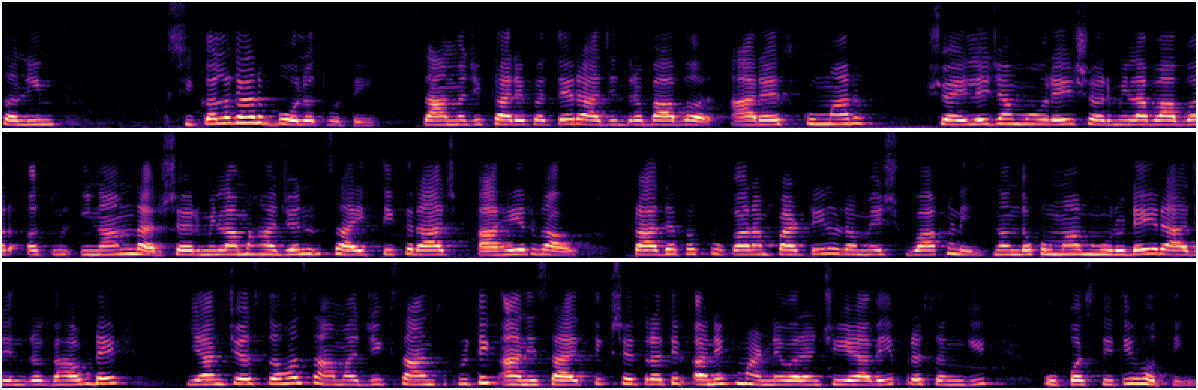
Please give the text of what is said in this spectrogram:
सलीम शिकलगार बोलत होते. सामाजिक कार्यकर्ते राजेंद्र बाबर आर एस कुमार शैलेजा मोरे शर्मिला बाबर अतुल इनामदार शर्मिला महाजन साहित्यिक राज आहेरराव प्राध्यापक तुकाराम पाटील रमेश वाकणीस नंदकुमार मुर्डे राजेंद्र घावडे यांच्यासह सामाजिक सांस्कृतिक आणि साहित्यिक क्षेत्रातील अनेक मान्यवरांची यावेळी प्रसंगी उपस्थिती होती.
